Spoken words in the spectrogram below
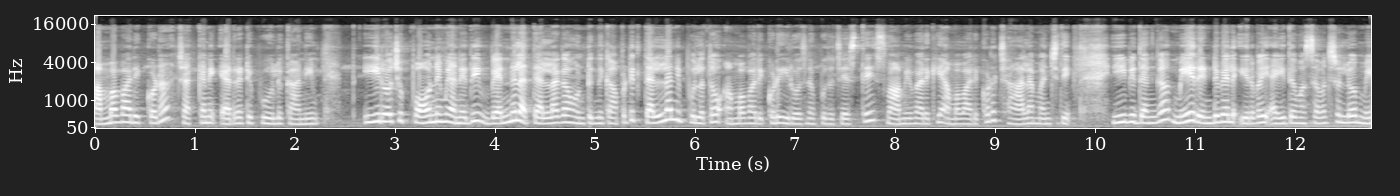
అమ్మవారికి కూడా చక్కని ఎర్రటి పూలు కానీ ఈరోజు పౌర్ణమి అనేది వెన్నెల తెల్లగా ఉంటుంది కాబట్టి తెల్లని పూలతో అమ్మవారికి కూడా ఈ రోజున పూజ చేస్తే స్వామివారికి అమ్మవారికి కూడా చాలా మంచిది. ఈ విధంగా మే రెండు వేల ఇరవై ఐదవ సంవత్సరంలో మే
